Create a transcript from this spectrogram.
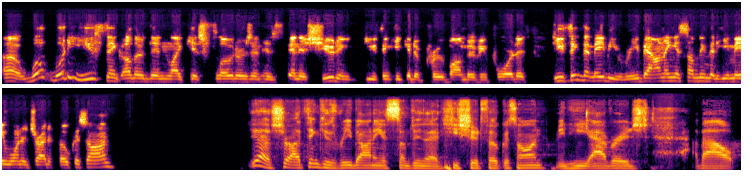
Uh, what What do you think, other than like his floaters and his and his shooting, do you think he could improve on moving forward? Do you think that maybe rebounding is something that he may want to try to focus on? Yeah, sure. I think his rebounding is something that he should focus on. I mean, he averaged about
